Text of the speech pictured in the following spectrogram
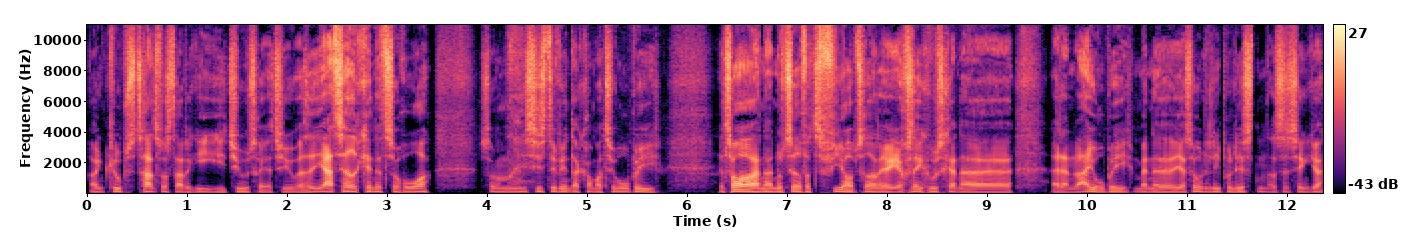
og en klubs transferstrategi i 2023. Altså, jeg har taget Kenneth Sohora, som i sidste vinter kommer til OB. Jeg tror, han er noteret for fire optrædende. Jeg, jeg kunne slet ikke huske, at han, øh, at han var i OB, men øh, jeg så det lige på listen, og så tænkte jeg,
